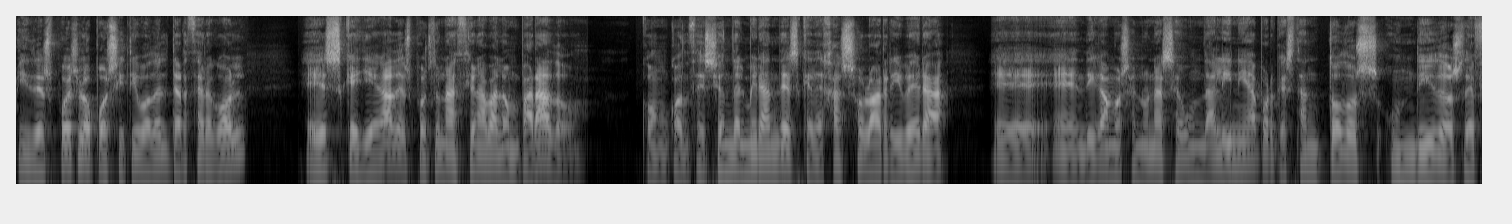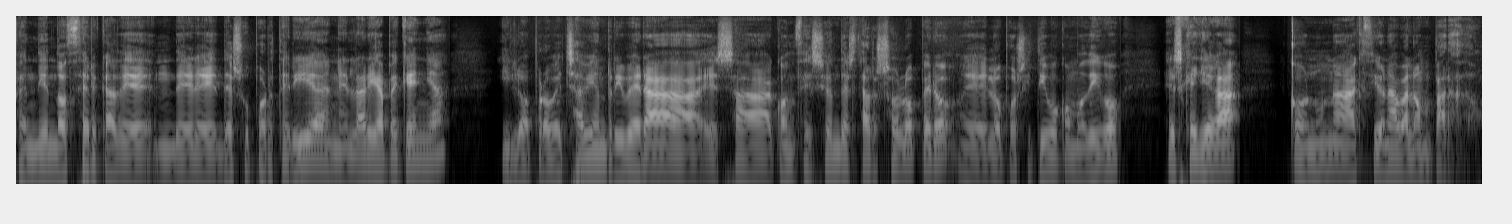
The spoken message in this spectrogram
Y después lo positivo del tercer gol es que llega después de una acción a balón parado, con concesión del Mirandés que deja solo a Rivera eh, digamos, en una segunda línea, porque están todos hundidos defendiendo cerca de, su portería, en el área pequeña, y lo aprovecha bien Rivera esa concesión de estar solo, pero eh, lo positivo, como digo, es que llega con una acción a balón parado.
